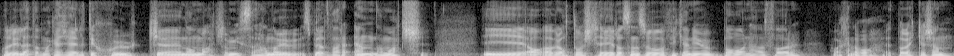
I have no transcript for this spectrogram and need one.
Och det är lätt att man kanske är lite sjuk eh, någon match och missar. Han har ju spelat varenda match i ja, över åtta års tid och sen så fick han ju barn här för, vad kan det vara, ett par veckor sedan.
